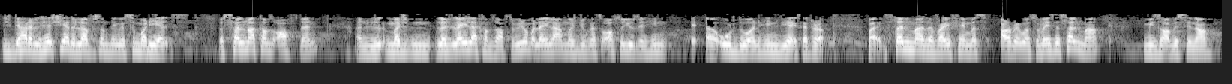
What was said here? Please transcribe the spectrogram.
she, had a, she had to love something with somebody else. So Salma comes off and Layla comes after. We know about Layla and Majnun, that's also used in Hind, uh, Urdu and Hindi, etc. But Salma is a very famous Arabic word. So when you say Salma, means obviously now,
